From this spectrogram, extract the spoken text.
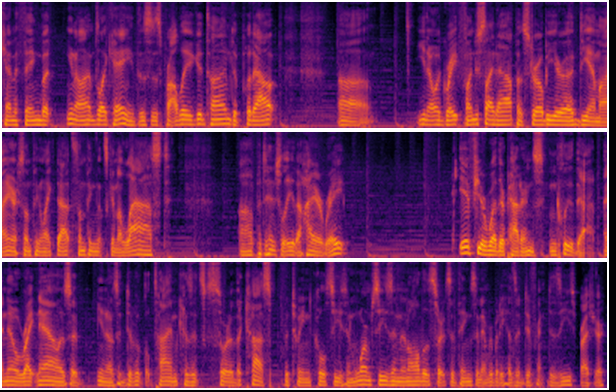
kind of thing, but you know, I was like, hey, this is probably a good time to put out, uh, you know, a great fungicide app, a Strobe or a DMI or something like that, something that's going to last uh, potentially at a higher rate if your weather patterns include that. I know right now is a you know is a difficult time because it's sort of the cusp between cool season, warm season, and all those sorts of things, and everybody has a different disease pressure.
